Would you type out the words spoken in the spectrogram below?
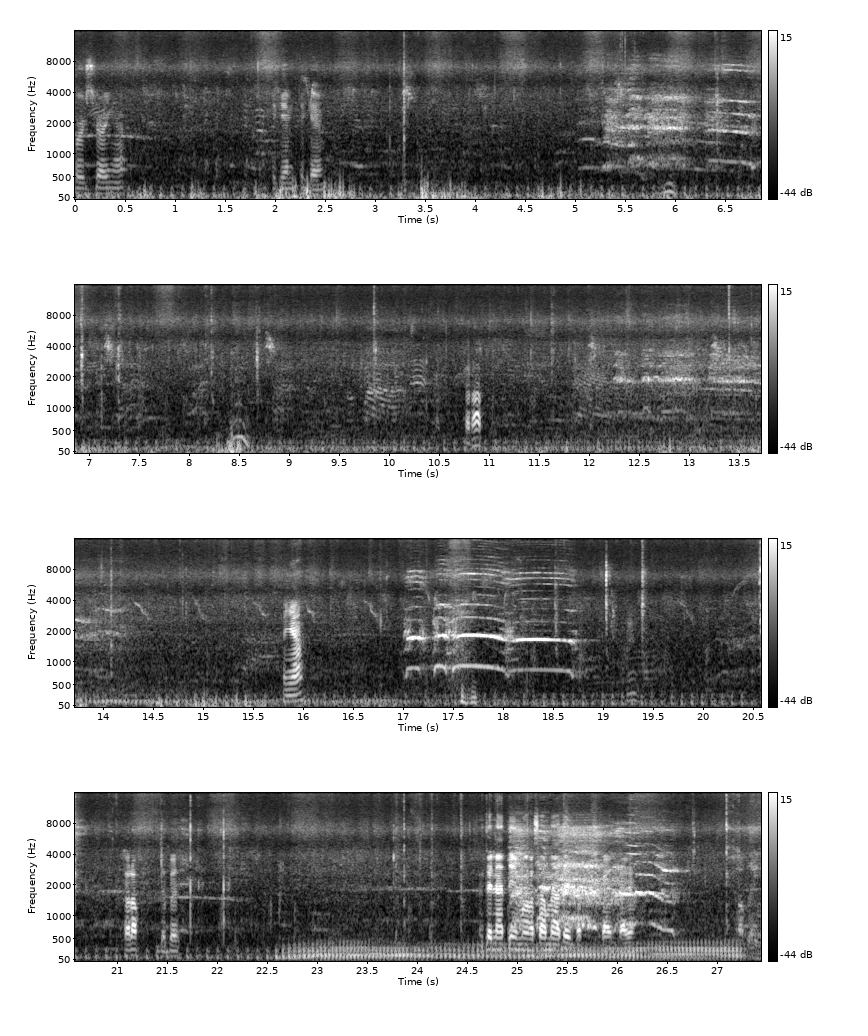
First try nga. Tikim, tikim. Sarap. Kanya? Mm. Sarap, the best. Hintayin natin yung mga kasama natin tapos kain tayo. Okay.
